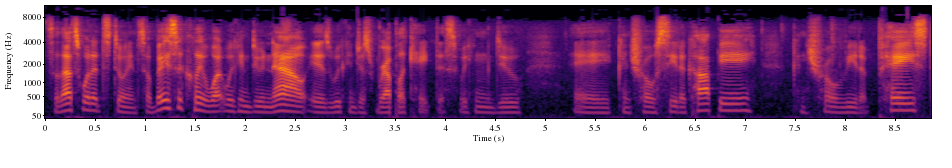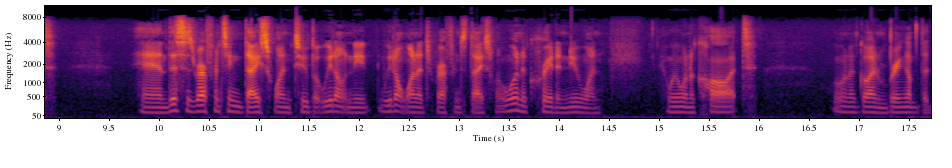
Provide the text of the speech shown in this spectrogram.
So that's what it's doing. So basically what we can do now is we can just replicate this. We can do a control C to copy, control V to paste, and this is referencing dice 1 too, but we don't need we don't want it to reference dice 1. We want to create a new one. And we want to call it we want to go ahead and bring up the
